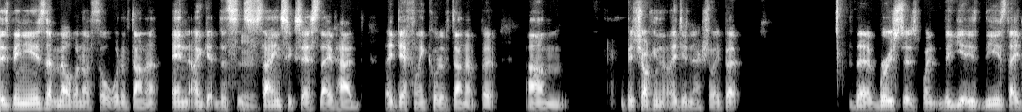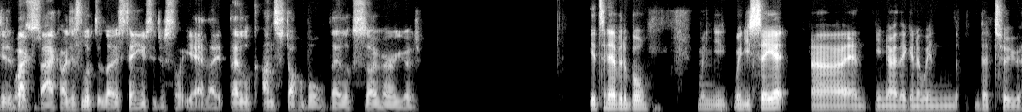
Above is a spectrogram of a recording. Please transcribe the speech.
there's been years that Melbourne I've thought would have done it, and I get the Mm. sustained success they've had. They definitely could have done it, but um, a bit shocking that they didn't actually. But the Roosters, when the, year, the years they did it back to back, I just looked at those teams and just thought, yeah, they they look unstoppable. They look so very good. It's inevitable when you when you see it, uh, and you know they're going to win the two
